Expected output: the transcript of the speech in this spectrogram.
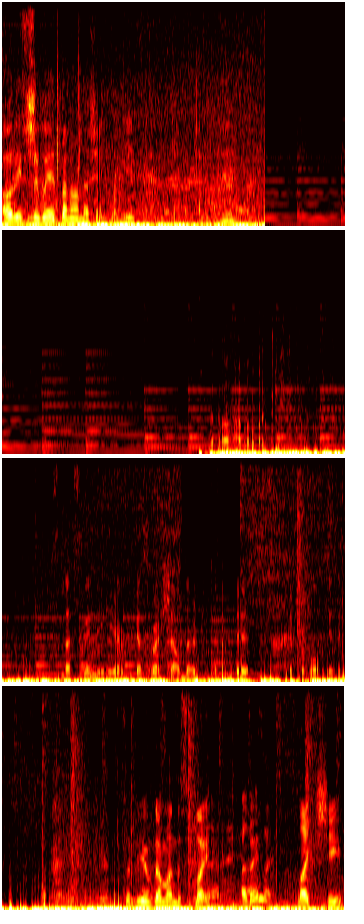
Oh, these are the weird banana shaped thingies. We'll have a look. It's less windy here because we're sheltered. There's a few of them on display. Are they like sheep?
